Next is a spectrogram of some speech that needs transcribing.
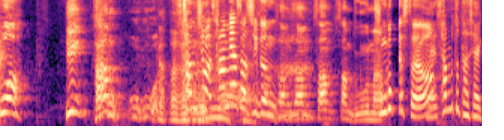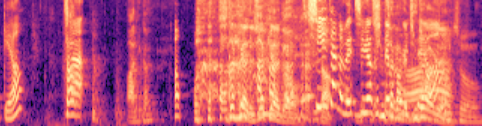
우와! 2, 3, 5, 5. 잠시만, 3에서 지금 3 3 3 3 누구만 중복됐어요. 네, 3부터 다시 할게요. 자, 아닌가요? 시작해야죠. 시작해야죠. 시작을 외치면 그때 침착하게. 그렇죠.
